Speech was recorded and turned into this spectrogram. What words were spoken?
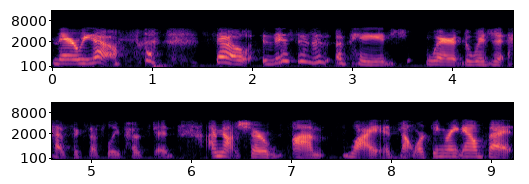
There we go. so this is a page where the widget has successfully posted. I'm not sure um, why it's not working right now, but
